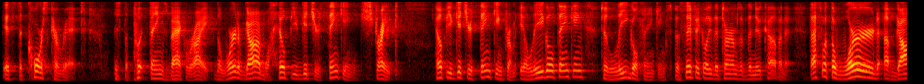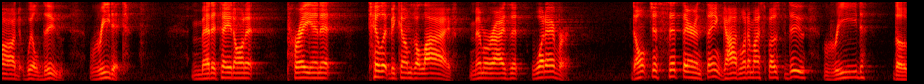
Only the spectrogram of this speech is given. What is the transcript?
It's to course correct, it's to put things back right. The Word of God will help you get your thinking straight, help you get your thinking from illegal thinking to legal thinking, specifically the terms of the new covenant. That's what the Word of God will do. Read it, meditate on it, pray in it till it becomes alive, memorize it, whatever. Don't just sit there and think, God, what am I supposed to do? Read the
